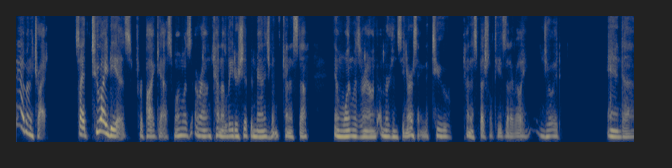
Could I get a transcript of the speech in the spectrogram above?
Yeah, I'm gonna try it. So I had two ideas for podcasts. One was around kind of leadership and management kind of stuff, and one was around emergency nursing, the two kind of specialties that I really enjoyed. And uh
